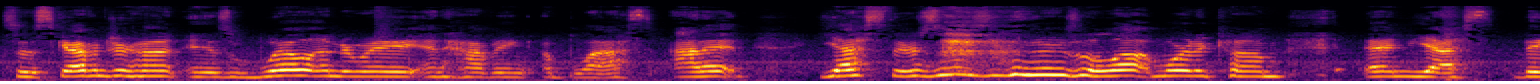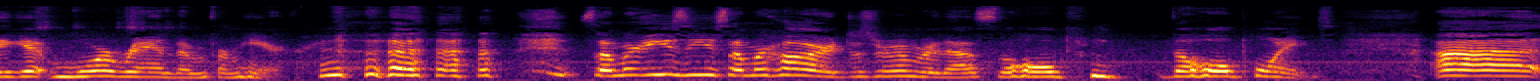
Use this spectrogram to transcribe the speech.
So scavenger hunt is well underway and having a blast at it. Yes, there's there's a lot more to come, and yes, they get more random from here. some are easy, some are hard. Just remember that's the whole the whole point. Uh,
